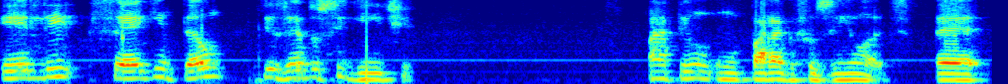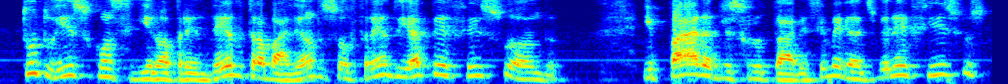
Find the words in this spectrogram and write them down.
ele segue então dizendo o seguinte: ah, tem um, um parágrafozinho antes. É, tudo isso conseguiram aprendendo, trabalhando, sofrendo e aperfeiçoando. E para desfrutar de semelhantes benefícios,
